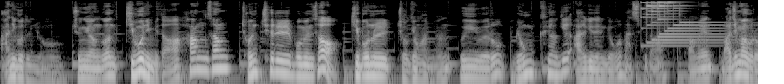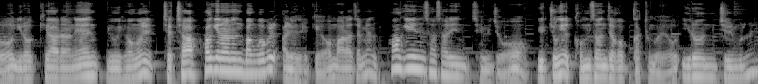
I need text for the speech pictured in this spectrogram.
아니거든요. 중요한 건 기본입니다. 항상 전체를 보면서 기본을 적용하면 의외로 명쾌하게 알게 되는 경우가 많습니다 다음엔 마지막으로 이렇게 알아낸 유형을 재차 확인하는 방법을 알려드릴게요. 말하자면 확인 사살인 셈이죠. 일종의 검산 작업 같은 거예요. 이런 질문을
